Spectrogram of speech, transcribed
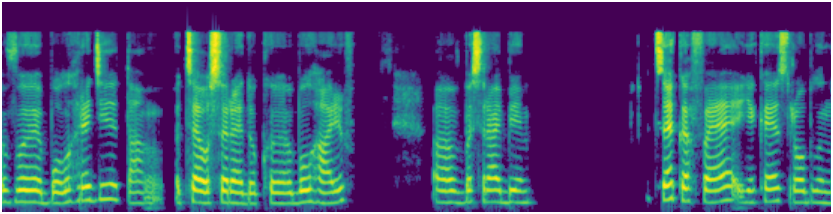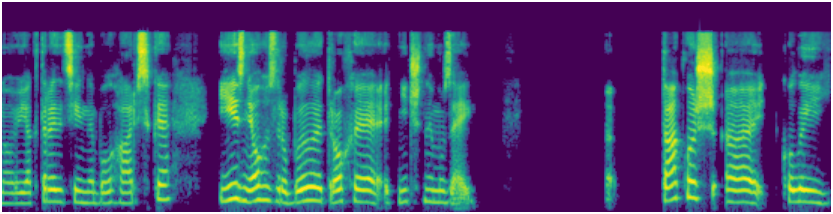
в Болграді, там це осередок е, болгарів а, в Бесарабії. Це кафе, яке зроблено як традиційне болгарське, і з нього зробили трохи етнічний музей. Е, Також, е, коли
